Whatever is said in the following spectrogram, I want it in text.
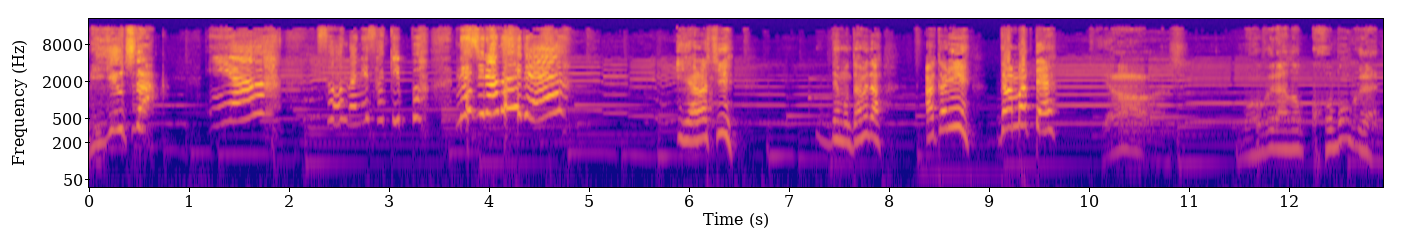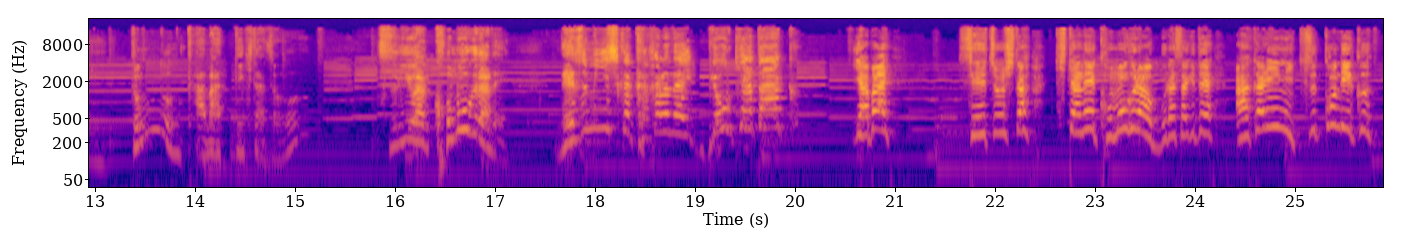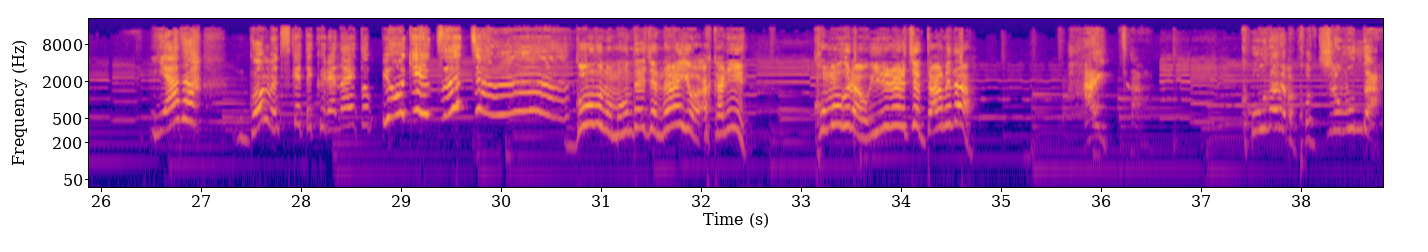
右打ちだ。いやーそんなに先っぽねじらないで。いやらしい。でもダメだ。あかりん頑張って。よーしモグラのコモグラにどんどん溜まってきたぞ次はコモグラでネズミにしかかからない病気アタック。やばい。成長した汚ねコモグラをぶら下げてあかりんに突っ込んでいく。やだ。ゴムつけてくれないと病気うつっちゃう。ゴムの問題じゃないよあかり。んコモグラを入れられちゃダメだ。入った。こうなればこっちのもんだ。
